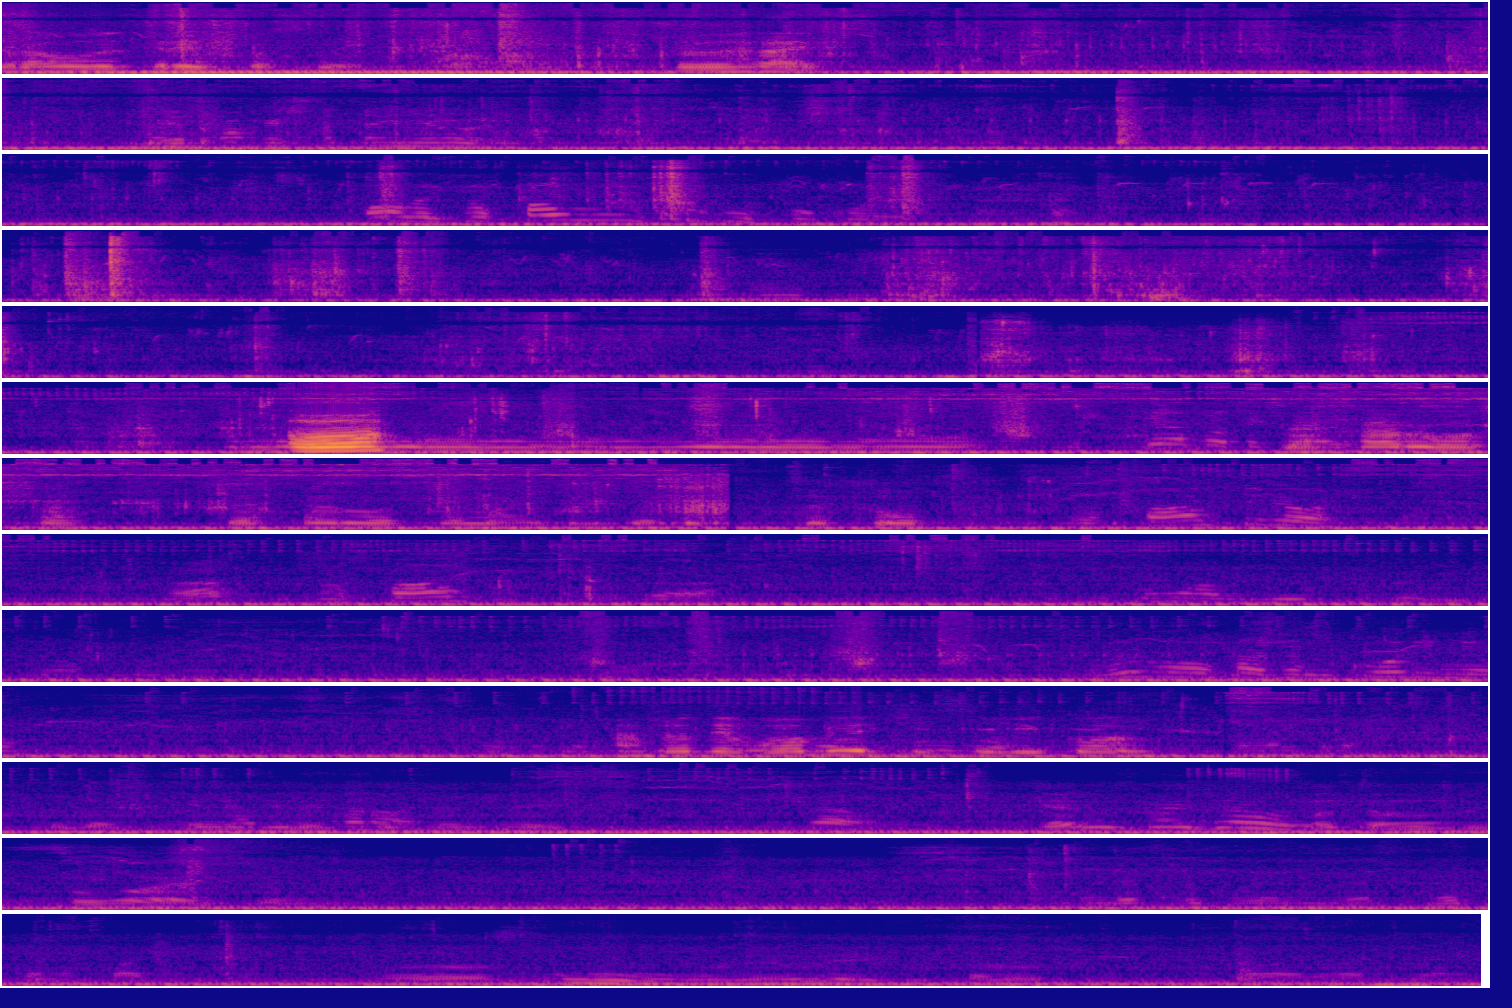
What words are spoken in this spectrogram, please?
Граули три пасли. Що ви граєте? Я поки що тренирую. Палець, остав мою штуку О! Тема Це така. хороша. Це хороша має бути. Це топ. Достав, Сереж? А? Достав? Так. Вимов, каже, з корінням. А що ти воблер чи силікон? Я не казав, там десь ховається. У, диви, який хороший. Хороша.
